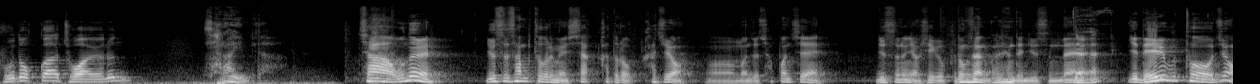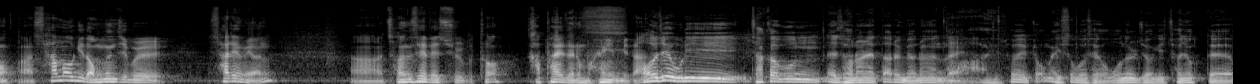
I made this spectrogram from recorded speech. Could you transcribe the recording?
구독과 좋아요는 사랑입니다. 자, 오늘 뉴스 3부터 그러면 시작하도록 하죠. 어, 먼저 첫 번째 뉴스는 역시 그 부동산 관련된 뉴스인데 네. 이제 내일부터죠. 아, 3억이 넘는 집을 사려면 아, 전세 대출부터 갚아야 되는 모양입니다. 어제 우리 작가분의 전언에 따르면은 네. 아, 선생님 조금만 있어 보세요. 오늘 저기 저녁 때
